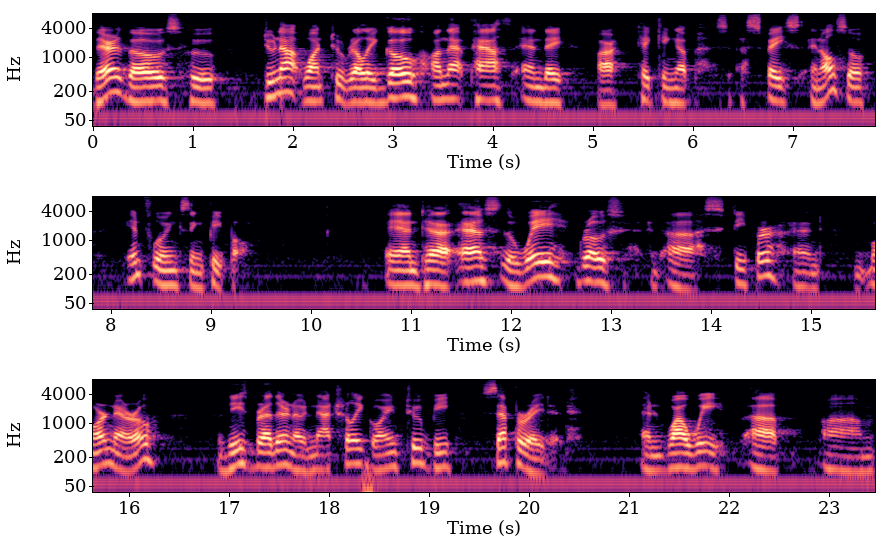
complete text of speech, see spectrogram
There are those who do not want to really go on that path and they are taking up space and also influencing people. And uh, as the way grows uh, steeper and more narrow, these brethren are naturally going to be separated. And while we uh, um,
